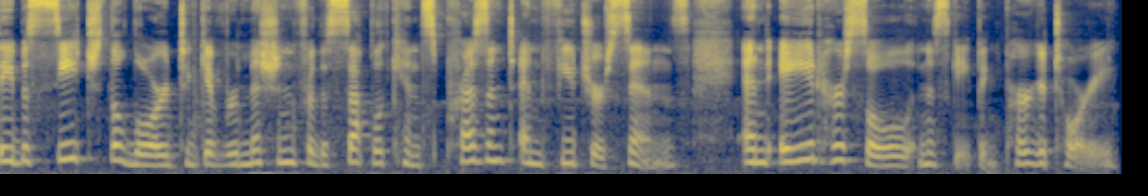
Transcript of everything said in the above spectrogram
They beseech the Lord to give remission for the supplicant's present and future sins, and aid her soul in escaping purgatory.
